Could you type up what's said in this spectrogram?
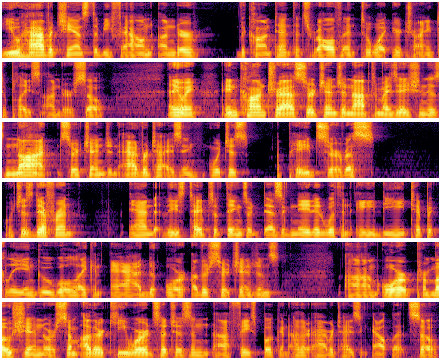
you have a chance to be found under the content that's relevant to what you're trying to place under. So, anyway, in contrast, search engine optimization is not search engine advertising, which is a paid service, which is different. And these types of things are designated with an AD typically in Google, like an ad or other search engines, um, or promotion or some other keyword, such as in uh, Facebook and other advertising outlets. So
